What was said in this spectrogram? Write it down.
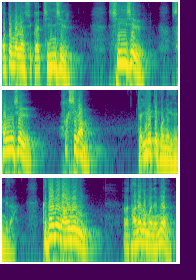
어떤 말로 할 수 있을까요? 진실, 신실, 성실, 확실함. 자, 이렇게 번역이 됩니다. 그 다음에 나오는 어, 단어가 뭐냐면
